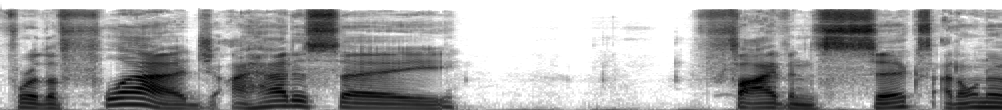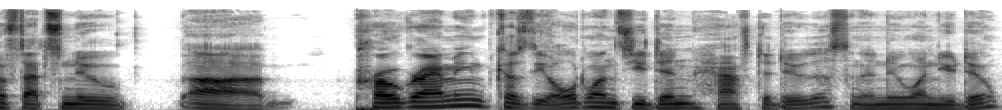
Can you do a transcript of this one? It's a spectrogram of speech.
for the Fladge, I had to say 5 and 6. I don't know if that's new uh, programming because the old ones you didn't have to do this and the new one you do.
